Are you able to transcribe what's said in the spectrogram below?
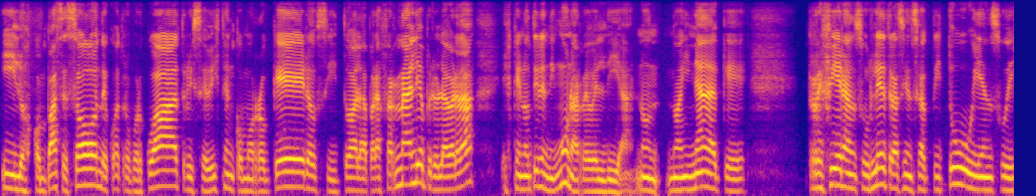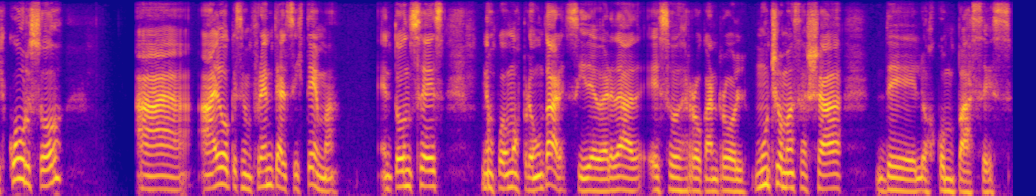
y los compases son de 4x4 y se visten como rockeros y toda la parafernalia, pero la verdad es que no tienen ninguna rebeldía, no, no hay nada que refieran sus letras y en su actitud y en su discurso a, a algo que se enfrente al sistema. Entonces nos podemos preguntar si de verdad eso es rock and roll, mucho más allá de los compases.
